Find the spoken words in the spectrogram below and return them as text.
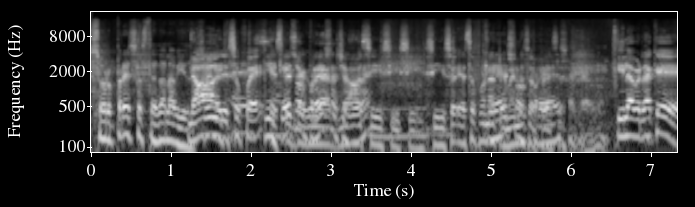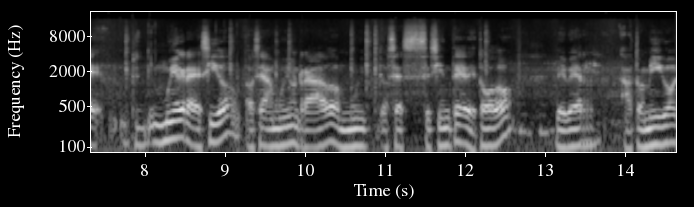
Sorpresas te da la vida. No, Sí. eso fue Sí, qué espectacular. sorpresa, No, sí, sí, sí, sí, eso, eso fue una Qué tremenda sorpresa. cabrón. Y la verdad que pues, muy agradecido, o sea, muy honrado, muy, o sea, se siente de todo de ver a tu amigo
